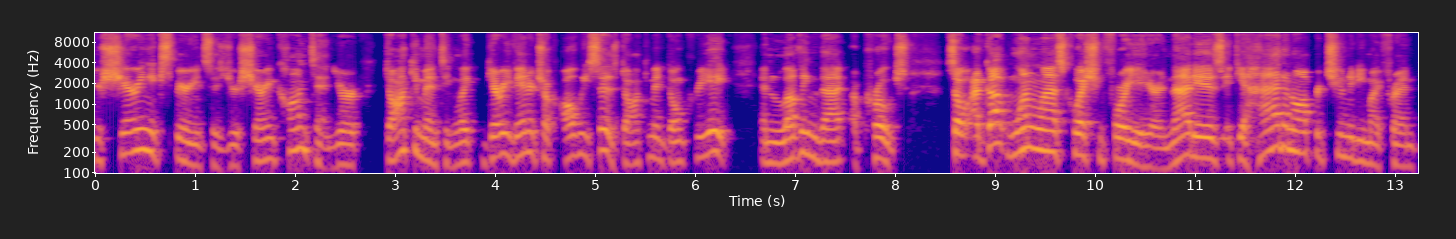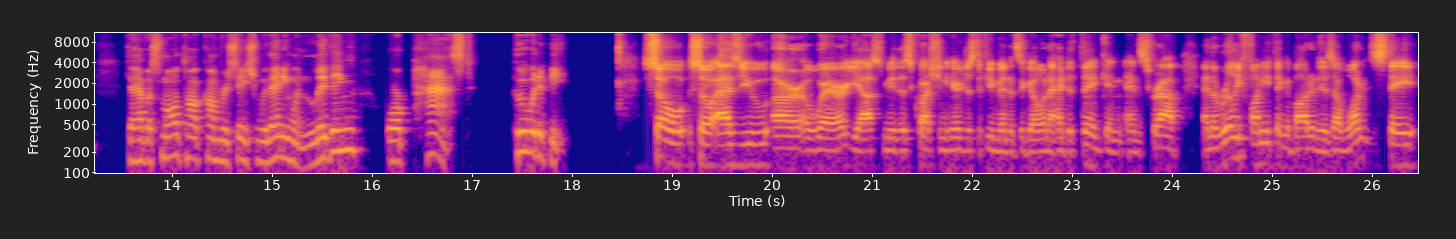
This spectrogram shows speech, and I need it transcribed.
you're sharing experiences. You're sharing content. You're documenting, like Gary Vaynerchuk always says, document, don't create, and loving that approach. So I've got one last question for you here, and that is if you had an opportunity, my friend, to have a small talk conversation with anyone, living or past, who would it be? So, so as you are aware, you asked me this question here just a few minutes ago, and I had to think and, and scrap. And the really funny thing about it is, I wanted to stay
